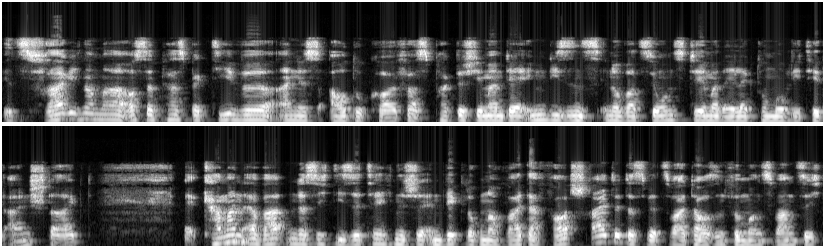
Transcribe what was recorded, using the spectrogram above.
Jetzt frage ich nochmal aus der Perspektive eines Autokäufers, praktisch jemand, der in dieses Innovationsthema der Elektromobilität einsteigt. Äh, kann man erwarten, dass sich diese technische Entwicklung noch weiter fortschreitet, dass wir 2025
